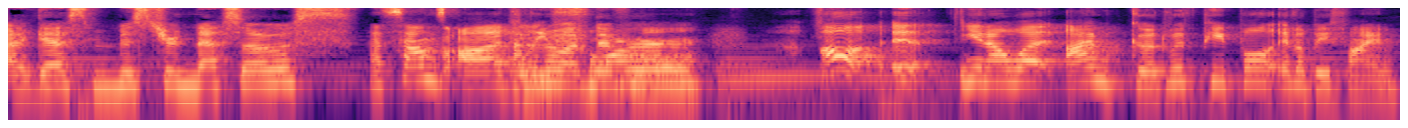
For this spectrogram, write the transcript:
I guess Mr. Nessos. That sounds I oddly know. I've formal. never. Oh, it, you know what? I'm good with people. It'll be fine.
